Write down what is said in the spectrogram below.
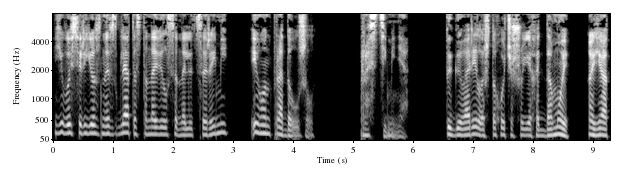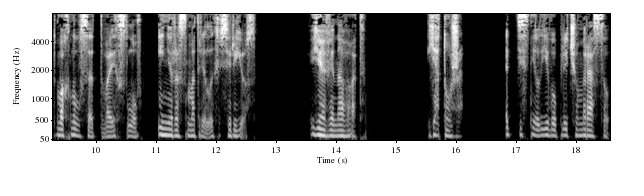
Его серьезный взгляд остановился на лице Реми, и он продолжил. «Прости меня. Ты говорила, что хочешь уехать домой, а я отмахнулся от твоих слов и не рассмотрел их всерьез. Я виноват. Я тоже. Оттеснил его плечом Рассел.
